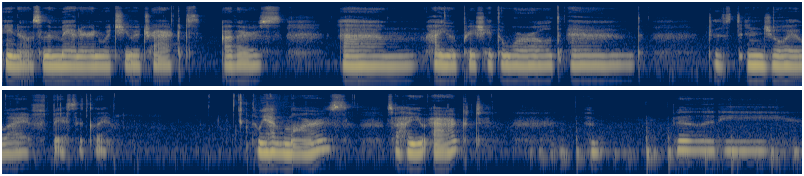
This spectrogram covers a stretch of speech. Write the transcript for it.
you know, so the manner in which you attract others, um, how you appreciate the world, and just enjoy life, basically. We have Mars, so how you act, ability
